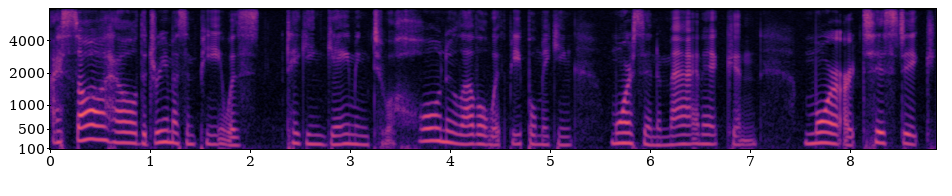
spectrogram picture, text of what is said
I saw how the Dream SMP was taking gaming to a whole new level with people making more cinematic and more artistic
